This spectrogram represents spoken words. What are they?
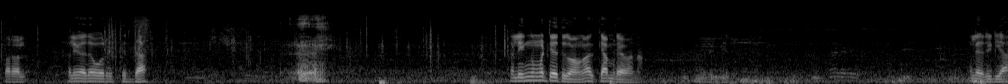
பரவாயில்ல. தலைவர் ஏதோ ஒரு திருதா தலை இங்கே மட்டும் எடுத்துக்கோங்க அது கேமரா வேணாம். இல்லை ரெடியா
